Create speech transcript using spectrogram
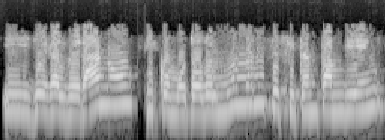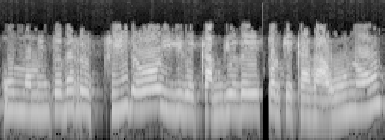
y llega el verano. Y como todo el mundo necesitan también un momento de respiro y de cambio de porque cada uno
